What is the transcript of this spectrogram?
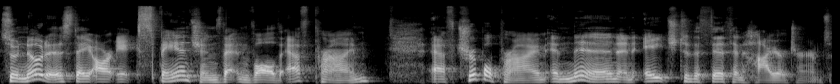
So notice they are expansions that involve f prime, f triple prime, and then an h to the fifth and higher terms.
